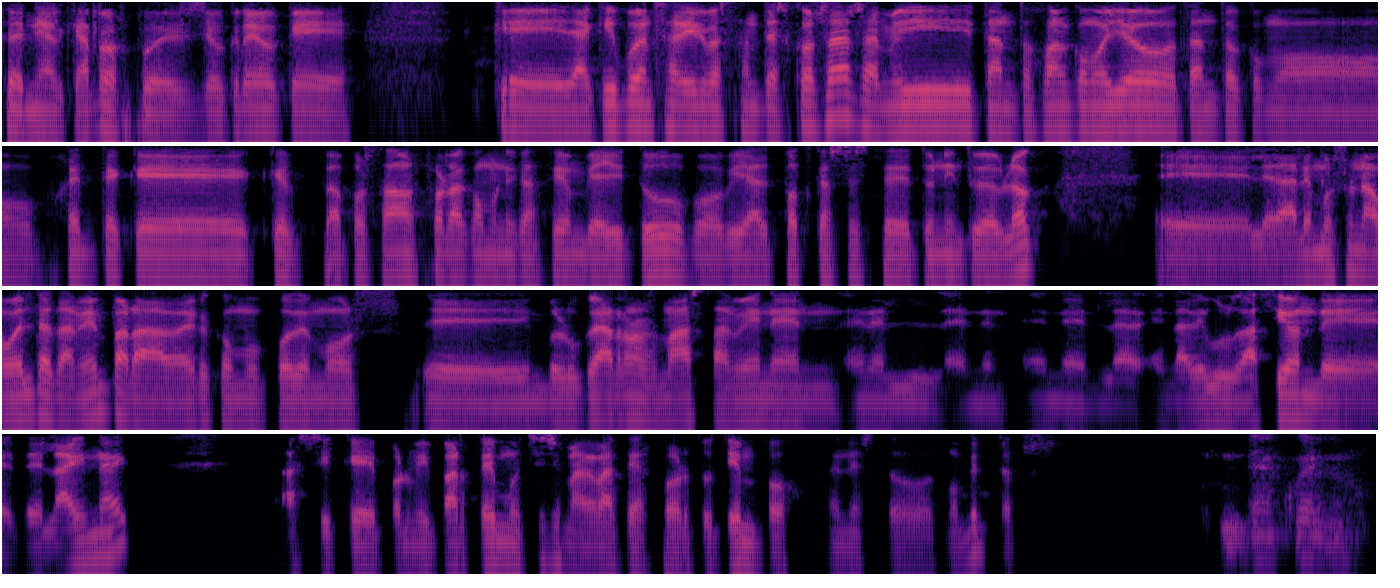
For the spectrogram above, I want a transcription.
Genial, Carlos. Pues yo creo que que de aquí pueden salir bastantes cosas. A mí, tanto Juan como yo, tanto como gente que, que apostamos por la comunicación vía YouTube o vía el podcast este de Tuning to the Blog, eh, le daremos una vuelta también para ver cómo podemos eh, involucrarnos más también en, en, el, en, en, la, en, la, divulgación de, de Light Night. Así que, por mi parte, muchísimas gracias por tu tiempo en estos momentos. De acuerdo.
